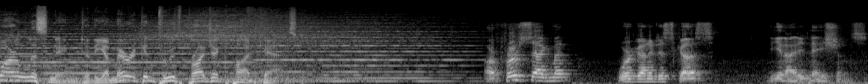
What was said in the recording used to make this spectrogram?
You are listening to the American Truth Project podcast. Our first segment, we're going to discuss the United Nations.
